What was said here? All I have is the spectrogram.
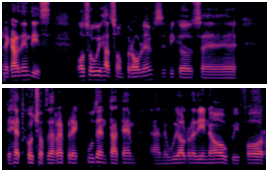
regarding this, also we had some problems because uh, the head coach of the Repre couldn't attempt, and we already know before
